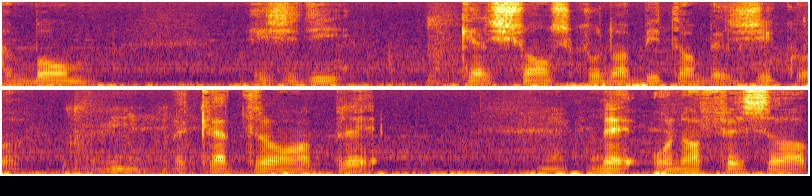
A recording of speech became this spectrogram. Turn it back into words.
un bombe. Et j'ai dit, quelle chance qu'on habite en Belgique, quoi. Mais 4 ans après, mais on a fait ça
